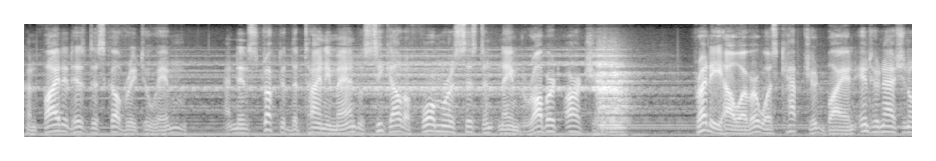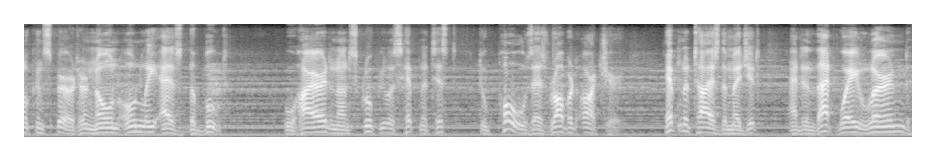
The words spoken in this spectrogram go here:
confided his discovery to him, and instructed the tiny man to seek out a former assistant named Robert Archer. Freddy, however, was captured by an international conspirator known only as the Boot, who hired an unscrupulous hypnotist to pose as Robert Archer, hypnotized the midget, and in that way learned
